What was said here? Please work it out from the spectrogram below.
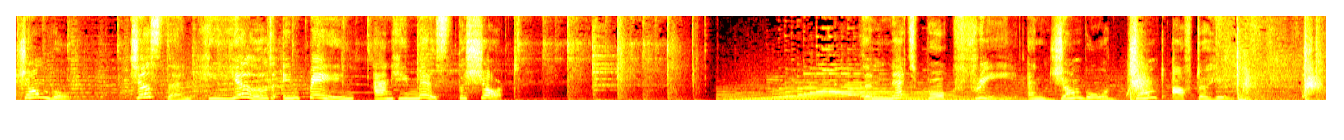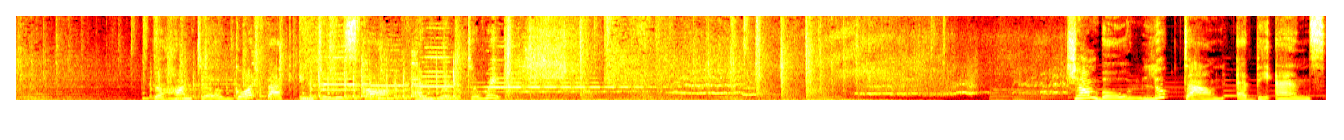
Jumbo. Just then, he yelled in pain and he missed the shot. The net broke free and Jumbo jumped after him. The hunter got back into his car and went away. Jumbo looked down at the ants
